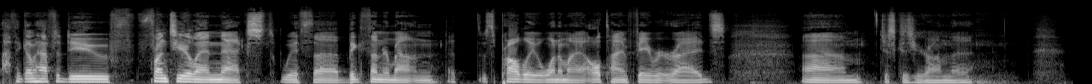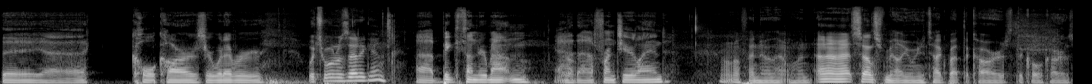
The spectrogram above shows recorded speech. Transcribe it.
I think I'm gonna have to do Frontierland next with uh, Big Thunder Mountain. That's probably one of my all-time favorite rides. Um, just because you're on the the uh, coal cars or whatever. Which one was that again? Uh, Big Thunder Mountain at Oh. uh, Frontierland. I don't know if I know that one. Uh, it sounds familiar when you talk about the cars, the coal cars.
